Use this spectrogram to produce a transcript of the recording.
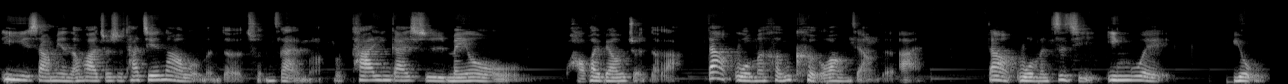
意义上面的话，就是它接纳我们的存在嘛，它应该是没有好坏标准的啦。但我们很渴望这样的爱，但我们自己因为有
